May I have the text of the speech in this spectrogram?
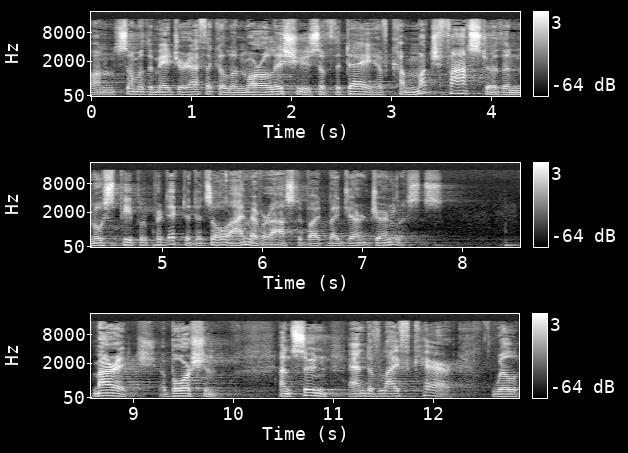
on some of the major ethical and moral issues of the day have come much faster than most people predicted. It's all I'm ever asked about by journalists. Marriage, abortion, and soon end of life care will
